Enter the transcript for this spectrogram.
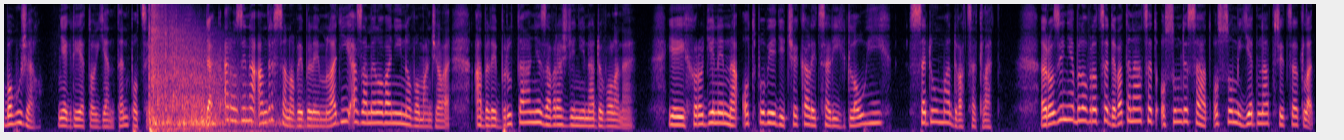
Bohužel, někdy je to jen ten pocit. Doug a Rozina Andersonovi byli mladí a zamilovaní novomanželé a byli brutálně zavražděni na dovolené. Jejich rodiny na odpovědi čekali celých dlouhých 27 let. Rozině bylo v roce 1988 31 let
